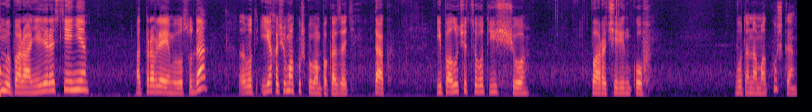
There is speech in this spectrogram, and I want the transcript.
мы поранили растение. Отправляем его сюда. Вот я хочу макушку вам показать. Так. И получится вот еще пара черенков. Вот она макушка,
